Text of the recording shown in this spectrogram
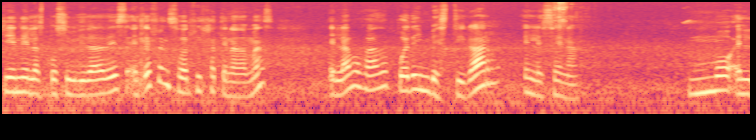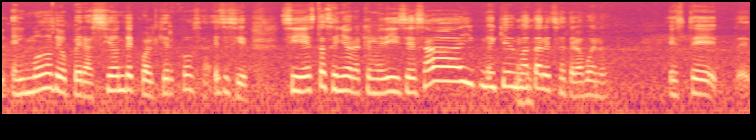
tiene las posibilidades, el defensor, fíjate nada más, el abogado puede investigar en la escena el, el, modo de operación de cualquier cosa. Es decir, si esta señora que me dices, ay, me quieren matar, etcétera, bueno, este, eh,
